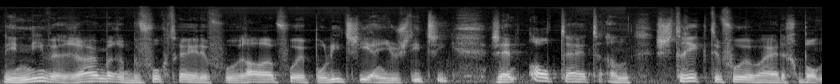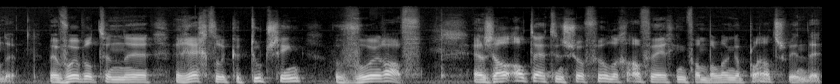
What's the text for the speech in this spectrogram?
die nieuwe, ruimere bevoegdheden vooral voor politie en justitie... zijn altijd aan strikte voorwaarden gebonden. Bijvoorbeeld een uh, rechtelijke toetsing vooraf. Er zal altijd een zorgvuldige afweging van belangen plaatsvinden.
